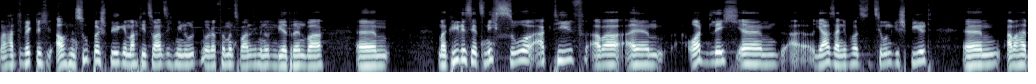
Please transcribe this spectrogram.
hat wirklich auch ein super Spiel gemacht, die 20 Minuten oder 25 Minuten, die er drin war. Ähm, Magritte ist jetzt nicht so aktiv, aber ähm, ordentlich ähm, äh, ja seine Position gespielt. Ähm, aber halt,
